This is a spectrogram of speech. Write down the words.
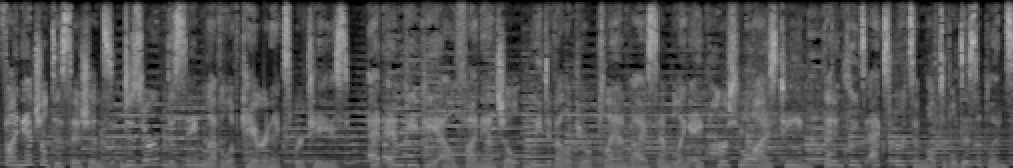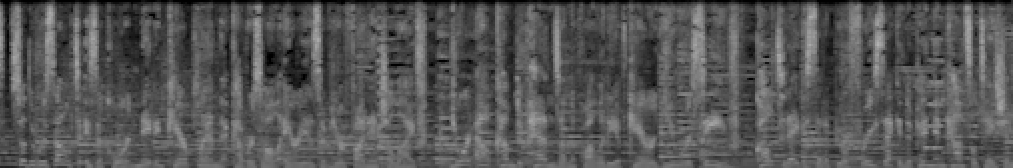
Financial decisions deserve the same level of care and expertise. At MPPL Financial, we develop your plan by assembling a personalized team that includes experts in multiple disciplines. So the result is a coordinated care plan that covers all areas of your financial life. Your outcome depends on the quality of care you receive. Call today to set up your free second opinion consultation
